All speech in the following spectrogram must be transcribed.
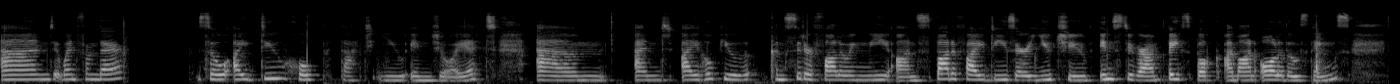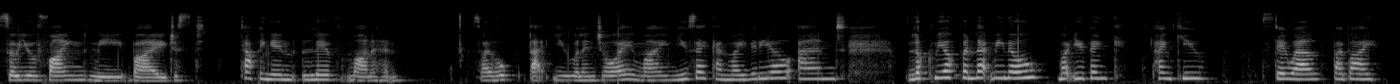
and it went from there so I do hope that you enjoy it. Um, and I hope you'll consider following me on Spotify, Deezer, YouTube, Instagram, Facebook. I'm on all of those things. So you'll find me by just tapping in Liv Monaghan. So I hope that you will enjoy my music and my video and look me up and let me know what you think. Thank you. Stay well. Bye bye.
